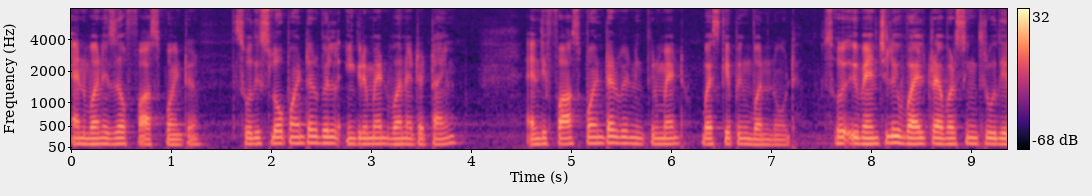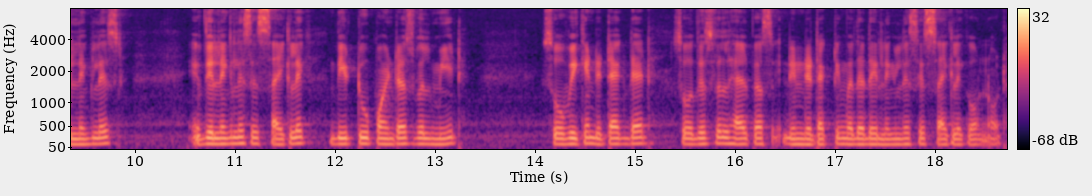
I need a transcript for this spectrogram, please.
and one is a fast pointer. So the slow pointer will increment one at a time and the fast pointer will increment by skipping one node. So eventually while traversing through the linked list, if the linked list is cyclic, the two pointers will meet. So we can detect that. So this will help us in detecting whether the linked list is cyclic or not.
